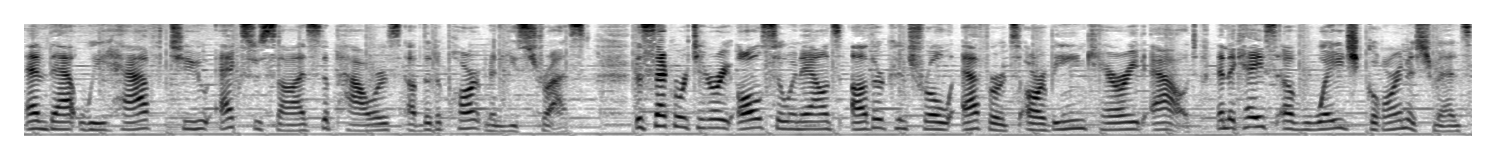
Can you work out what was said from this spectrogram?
and that we have to exercise the powers of the department, he stressed. The secretary also announced other control efforts are being carried out. In the case of wage garnishments,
